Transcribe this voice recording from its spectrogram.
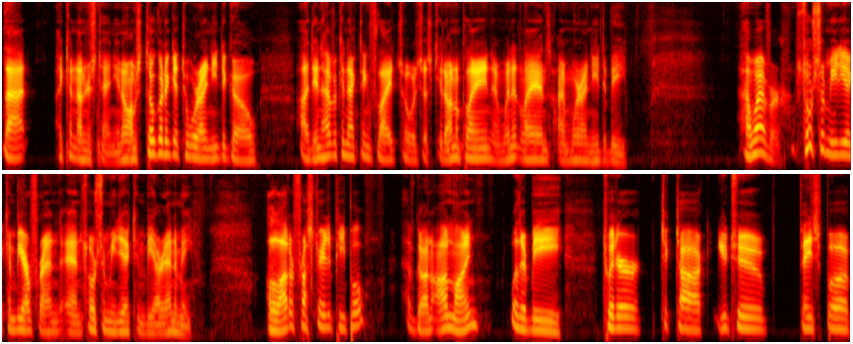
That I can understand. You know, I'm still going to get to where I need to go. I didn't have a connecting flight, so it was just get on a plane, and when it lands, I'm where I need to be. However, social media can be our friend, and social media can be our enemy. A lot of frustrated people have gone online whether it be Twitter, TikTok, YouTube, Facebook,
